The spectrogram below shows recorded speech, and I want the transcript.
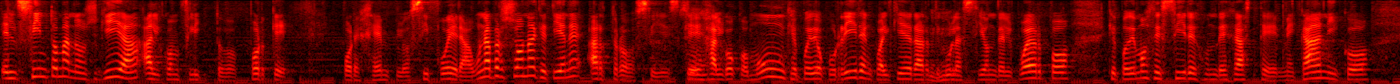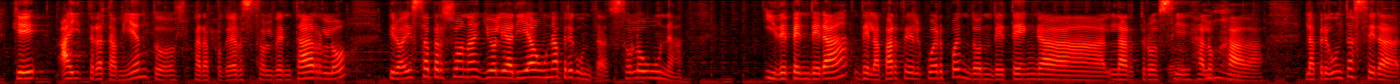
el síntoma nos guía al conflicto? ¿Por qué? Por ejemplo, si fuera una persona que tiene artrosis, que Sí. es algo común, que puede ocurrir en cualquier articulación del cuerpo, que podemos decir es un desgaste mecánico, que hay tratamientos para poder solventarlo, pero a esa persona yo le haría una pregunta, solo una. Y dependerá de la parte del cuerpo en donde tenga la artrosis Ah. alojada. La pregunta será,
